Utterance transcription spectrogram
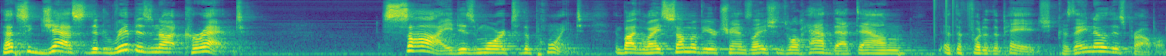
That suggests that rib is not correct. Side is more to the point. And by the way, some of your translations will have that down at the foot of the page because they know this problem.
